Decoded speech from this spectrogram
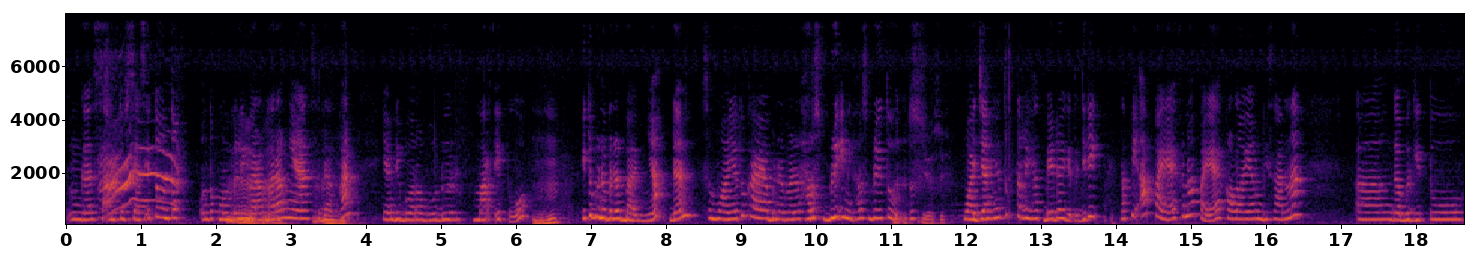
nggak seantusias itu untuk untuk membeli Hmm. barang-barangnya, sedangkan yang di Borobudur Mart itu Mhm. itu benar-benar banyak dan semuanya tuh kayak benar-benar harus beli ini harus beli itu terus Iya sih. wajahnya tuh terlihat beda gitu jadi tapi apa ya kenapa ya kalau yang di sana eh, nggak begitu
